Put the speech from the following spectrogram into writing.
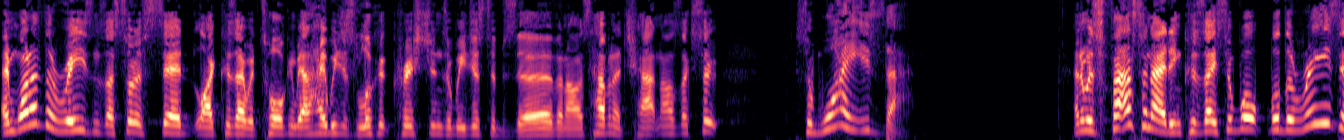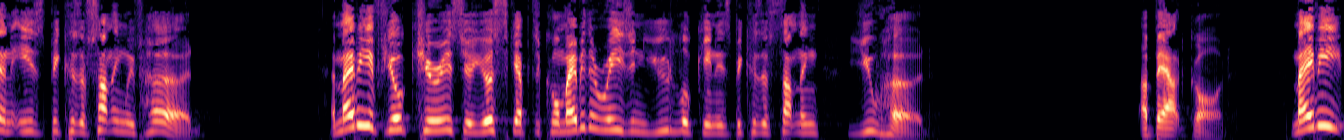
And one of the reasons I sort of said, like, because they were talking about, hey, we just look at Christians and we just observe, and I was having a chat, and I was like, so, so why is that? And it was fascinating because they said, well, well, the reason is because of something we've heard. And maybe if you're curious or you're skeptical, maybe the reason you look in is because of something you heard about God. Maybe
